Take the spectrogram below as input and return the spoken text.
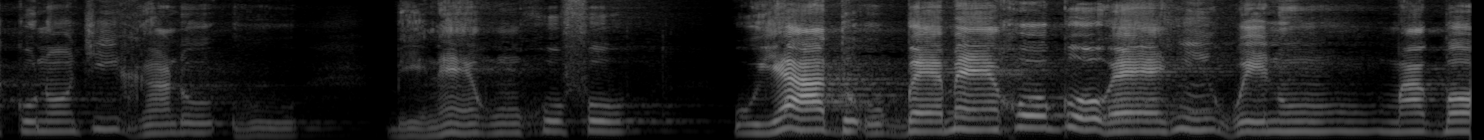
akonɔdzi hã do o benɛ ŋun kofo. Uya do gbẹmẹ kogo ẹyin wenu ma gbọ.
